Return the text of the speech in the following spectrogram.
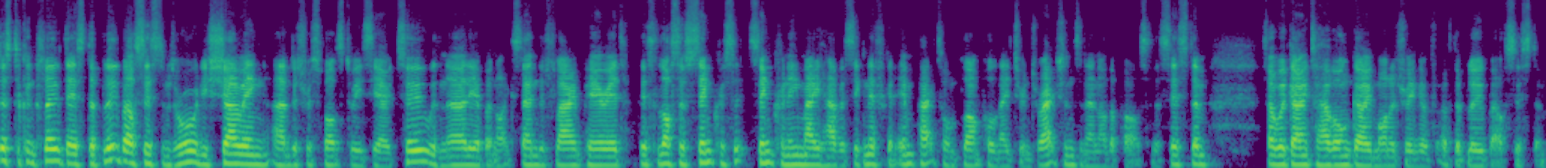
just to conclude this, the bluebell systems are already showing um, this response to ECO2 with an earlier but not extended flowering period. This loss of synchrony may have a significant impact on plant pollinator interactions and then other parts of the system. So we're going to have ongoing monitoring of, of the bluebell system.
